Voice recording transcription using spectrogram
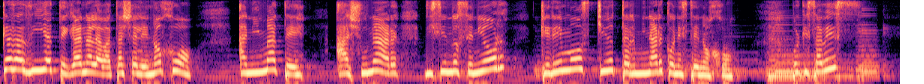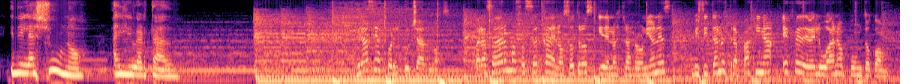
cada día te gana la batalla el enojo, anímate a ayunar diciendo, Señor, queremos, quiero terminar con este enojo. Porque, ¿sabes? En el ayuno hay libertad. Gracias por escucharnos. Para saber más acerca de nosotros y de nuestras reuniones, visita nuestra página fdblugano.com.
